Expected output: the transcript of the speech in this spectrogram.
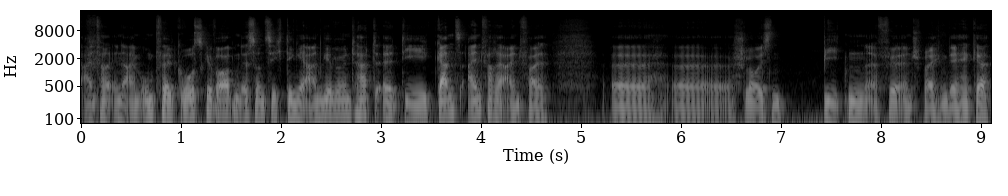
einfach in einem Umfeld groß geworden ist und sich Dinge angewöhnt hat, äh, die ganz einfache Einfallschleusen äh, bieten für entsprechende Hacker,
